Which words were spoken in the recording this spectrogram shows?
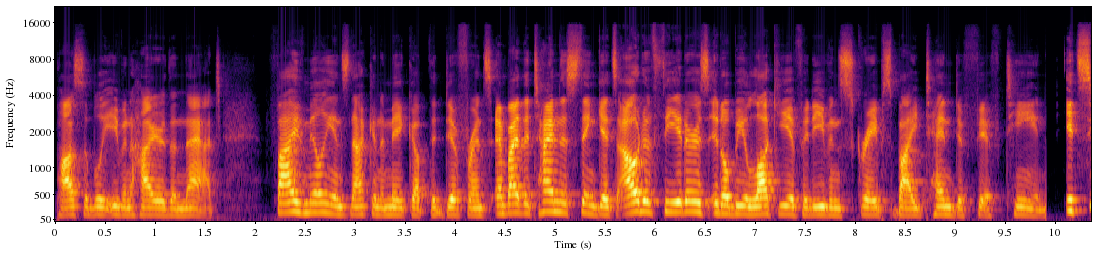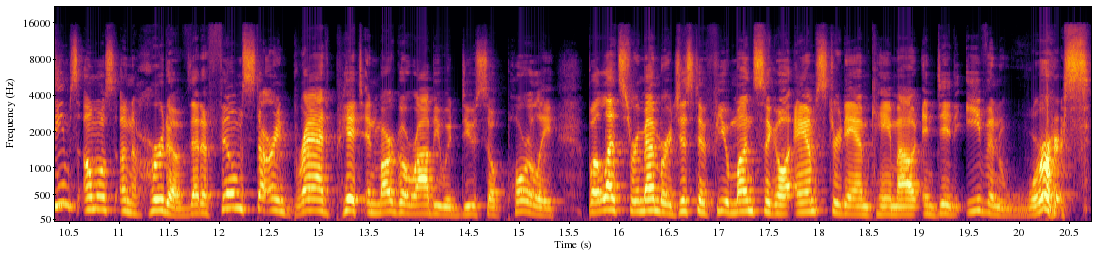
possibly even higher than that. 5 million's not going to make up the difference. And by the time this thing gets out of theaters, it'll be lucky if it even scrapes by 10 to 15. It seems almost unheard of that a film starring Brad Pitt and Margot Robbie would do so poorly, but let's remember just a few months ago Amsterdam came out and did even worse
